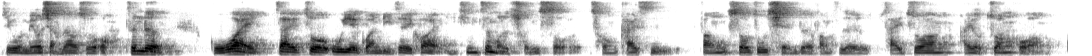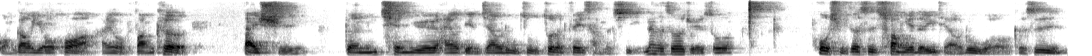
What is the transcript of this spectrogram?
结果没有想到说，哦，真的国外在做物业管理这一块已经这么的纯熟了，从开始房收租前的房子的彩装，还有装潢、广告优化，还有房客代询跟签约，还有点交入住，做的非常的细。那个时候觉得说，或许这是创业的一条路哦，可是。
